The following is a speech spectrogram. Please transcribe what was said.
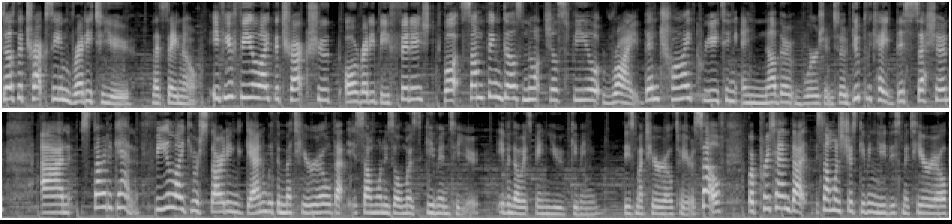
Does the track seem ready to you? Let's say no. If you feel like the track should already be finished, but something does not just feel right, then try creating another version. So duplicate this session and start again. Feel like you're starting again with the material that someone is almost given to you, even though it's been you giving this material to yourself. But pretend that someone's just giving you this material.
